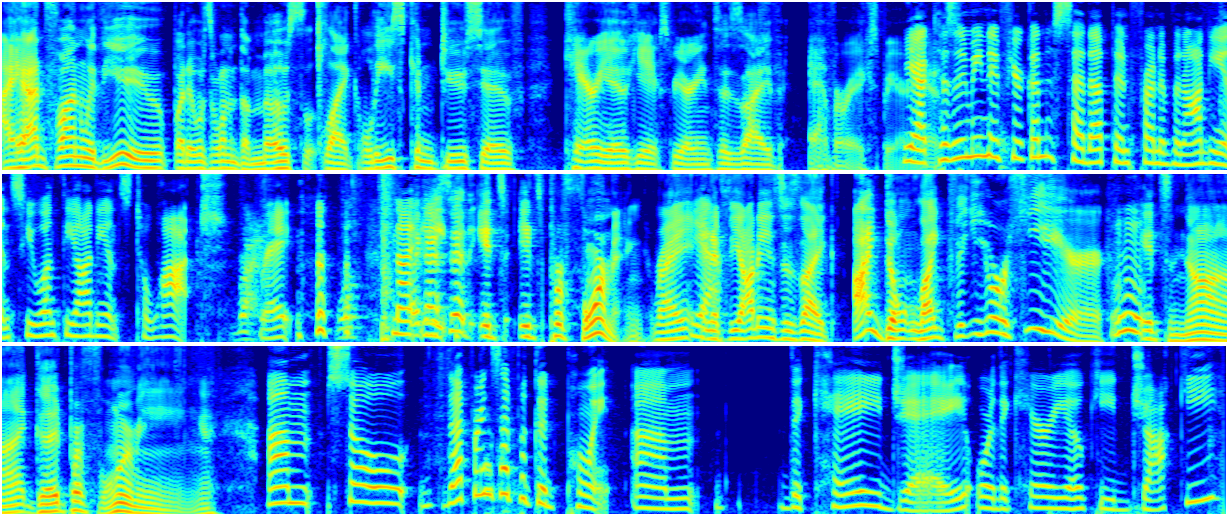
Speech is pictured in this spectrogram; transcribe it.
I had fun with you, but it was one of the most, like, least conducive karaoke experiences I've ever experienced. Yeah, because I mean, if you're going to set up in front of an audience, you want the audience to watch, Right. right? Well, Not like I said, it's it's performing, right? Yeah. And if the audience is like, "I don't like that you're here," Mm-hmm. it's not good performing. Um, so that brings up a good point. Um, the KJ or the karaoke jockey,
